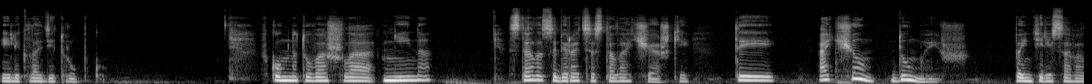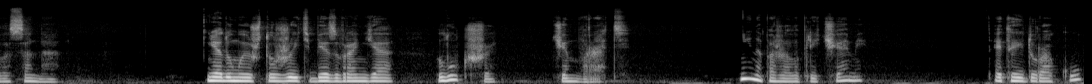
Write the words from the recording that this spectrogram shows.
или клади трубку. В комнату вошла Нина, стала собирать со стола чашки. «Ты о чем думаешь?» — поинтересовалась она. «Я думаю, что жить без вранья лучше, чем врать. Нина пожала плечами. Это и дураку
